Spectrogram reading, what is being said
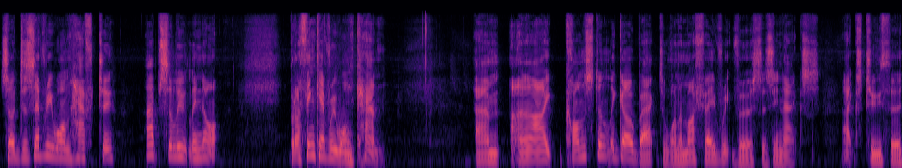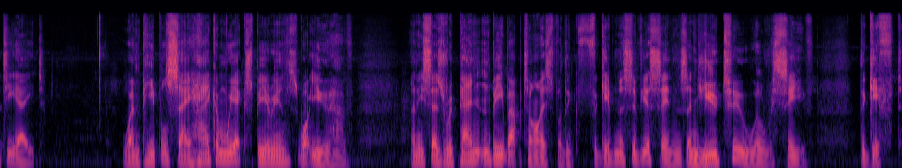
So, does everyone have to? Absolutely not. But I think everyone can. Um, and I constantly go back to one of my favourite verses in Acts, Acts 2.38, when people say, how can we experience what you have? And he says, Repent and be baptized for the forgiveness of your sins, and you too will receive the gift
